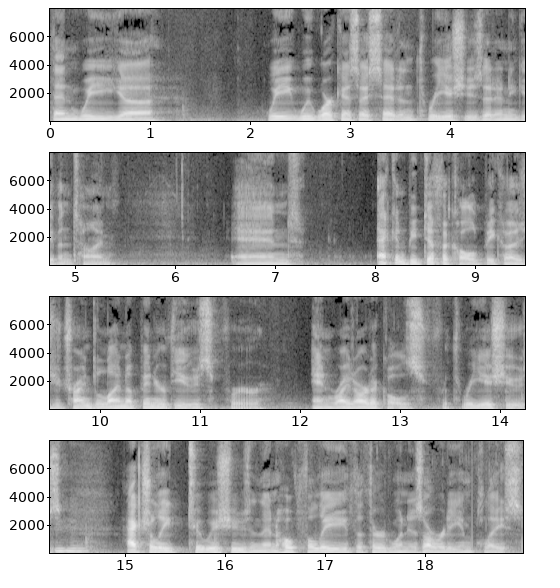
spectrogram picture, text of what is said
then we, uh, we, we work, as I said, in three issues at any given time. And that can be difficult because you're trying to line up interviews for and write articles for three issues. Mm-hmm. Actually, two issues, and then hopefully the third one is already in place.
